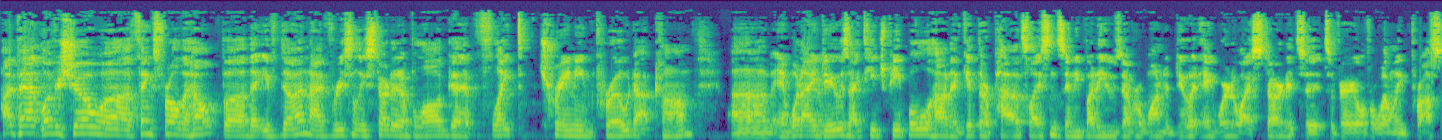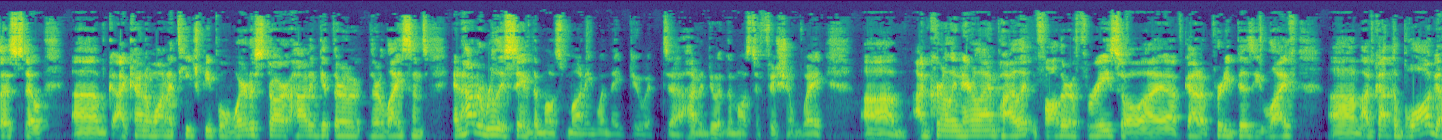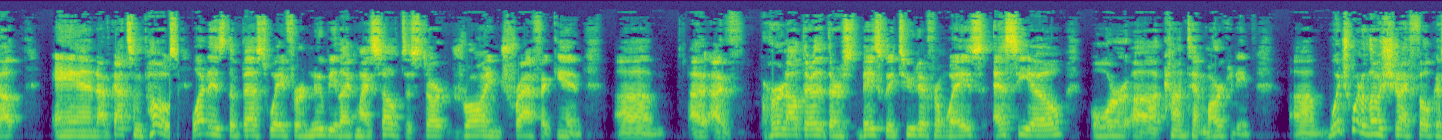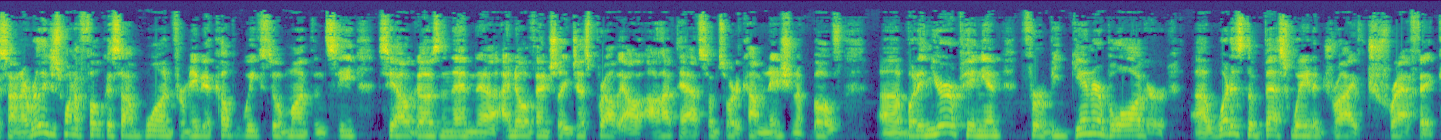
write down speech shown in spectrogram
Hi, Pat. Love your show. Uh, thanks for all the help uh, that you've done. I've recently started a blog at flighttrainingpro.com. Um, and what I do is I teach people how to get their pilot's license. Anybody who's ever wanted to do it, hey, where do I start? It's a, it's a very overwhelming process. So um, I kind of want to teach people where to start, how to get their, their license, and how to really save the most money when they do it, uh, how to do it in the most efficient way. Um, I'm currently an airline pilot and father of three, so I, have got a pretty busy life. Um, I've got the blog up and I've got some posts. What is the best way for a newbie like myself to start drawing traffic in? Um, I, have heard out there that there's basically two different ways: SEO or uh, content marketing. Um, which one of those should I focus on? I really just want to focus on one for maybe a couple weeks to a month and see see how it goes. And then uh, I know eventually, just probably I'll, I'll, have to have some sort of combination of both. Uh, but in your opinion, for a beginner blogger, uh, what is the best way to drive traffic?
